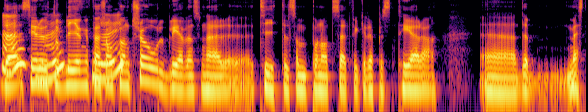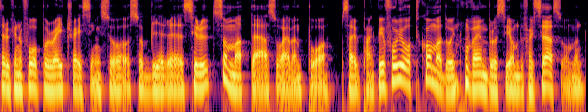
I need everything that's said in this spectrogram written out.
det ah, ser ut nice, att bli ungefär nice. som Control blev en sån här uh, titel som på något sätt fick representera uh, det mesta du kunde få på raytracing så, så blir det, ser det ut som att det är så även på Cyberpunk. Vi får ju återkomma då i november och se om det faktiskt är så. Men,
